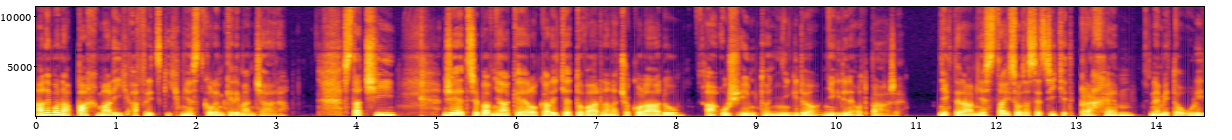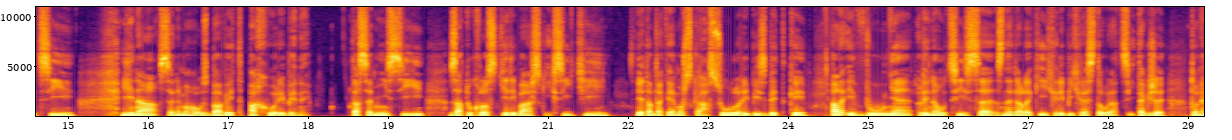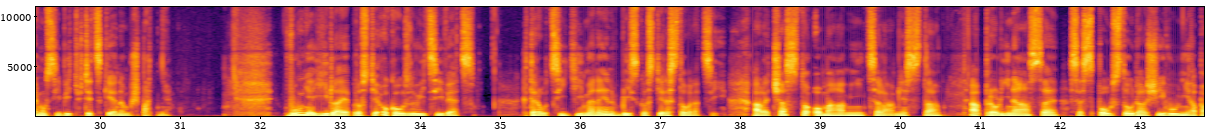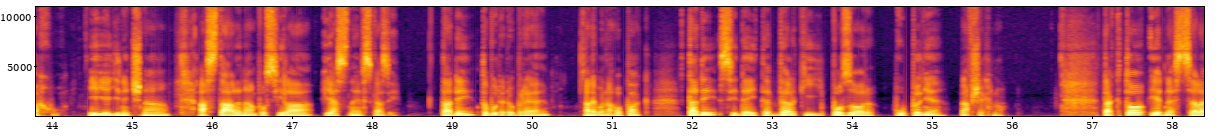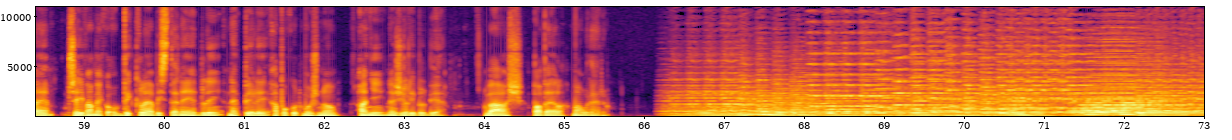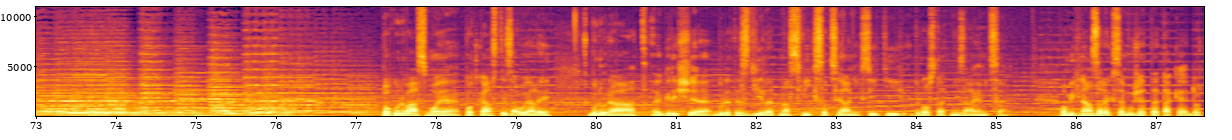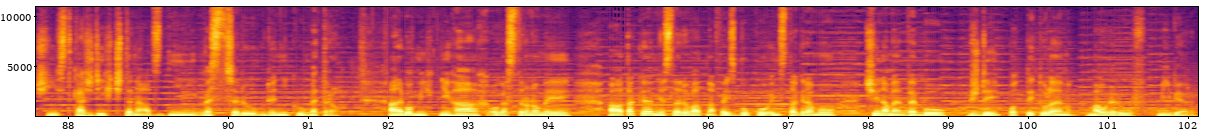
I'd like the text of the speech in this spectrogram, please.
A nebo na pach malých afrických měst kolem Kilimanjára. Stačí, že je třeba v nějaké lokalitě továrna na čokoládu a už jim to nikdo nikdy neodpáře. Některá města jsou zase cítit prachem, nemitou ulicí, jiná se nemohou zbavit pachu rybiny. Ta se mísí zatuchlostí rybářských sítí, je tam také mořská sůl, rybí zbytky, ale i vůně linoucí se z nedalekých rybích restaurací, takže to nemusí být vždycky jenom špatně. Vůně jídla je prostě okouzlující věc, kterou cítíme nejen v blízkosti restaurací, ale často omámí celá města a prolíná se se spoustou dalších vůní a pachů. Je jedinečná a stále nám posílá jasné vzkazy. Tady to bude dobré, anebo naopak, tady si dejte velký pozor úplně na všechno. Tak to je dnes celé. Přeji vám jako obvykle, abyste nejedli, nepili a pokud možno ani nežili blbě. Váš Pavel Maurer. Pokud vás moje podcasty zaujaly, budu rád, když je budete sdílet na svých sociálních sítích i pro ostatní zájemce. O mých názorech se můžete také dočíst každých 14 dní ve středu v deníku Metro. A nebo v mých knihách o gastronomii a také mě sledovat na Facebooku, Instagramu či na mém webu vždy pod titulem Maurerův výběr.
